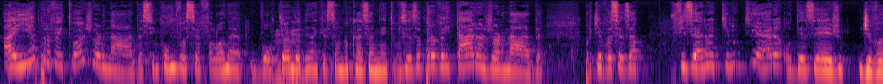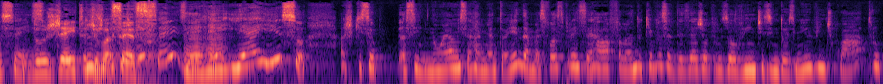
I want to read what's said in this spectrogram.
aí aproveitou a jornada, assim como você falou, né? Voltando uhum. ali na questão do casamento, vocês aproveitaram a jornada, porque vocês fizeram aquilo que era o desejo de vocês. Do jeito, do de, jeito vocês. de vocês. Uhum. É, é, e é isso. Acho que, se eu, assim, não é o um encerramento ainda, mas fosse para encerrar falando o que você deseja para os ouvintes em 2024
